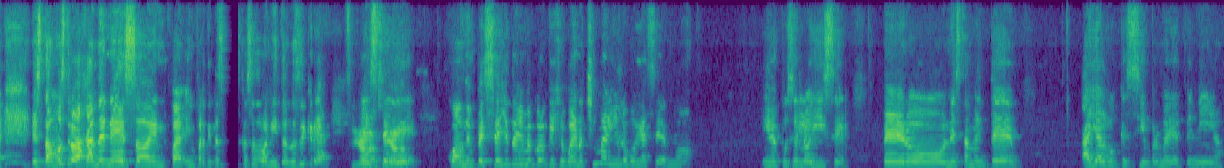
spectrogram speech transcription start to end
estamos trabajando en eso, en impartirles cosas bonitas, no se crean. este, Cuando empecé, yo también me acuerdo que dije, bueno, chimarín lo voy a hacer, ¿no? Y me puse y lo hice pero honestamente hay algo que siempre me detenía.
